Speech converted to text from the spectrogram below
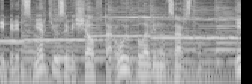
и перед смертью завещал вторую половину царства. И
